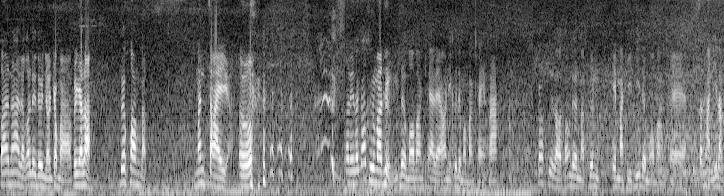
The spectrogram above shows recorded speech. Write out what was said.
ป้ายหน้าแล้วก็เลยเดินย้อนกลับมาเป็นไงล่ะ ด้วยความแบบมั่นใจอะ เออ ตอนนี้เราก็คือมาถึงเดอะมอลล์บางแคแล้ว อันนี้คือเดอะมอลล์บางแคเห็นปะก็คือเราต้องเดินมาขึ้น MRT ที่เดอะมอลล์บางแคสถานีหลัก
